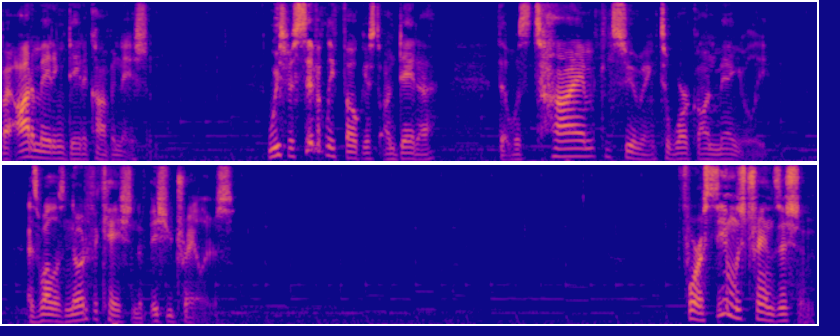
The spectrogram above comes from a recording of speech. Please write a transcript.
by automating data combination. We specifically focused on data that was time consuming to work on manually, as well as notification of issue trailers. For a seamless transition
